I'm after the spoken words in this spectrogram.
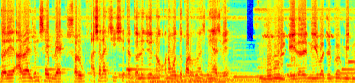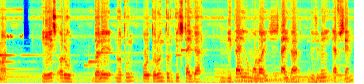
দলে আরও একজন সাইড ব্যাক স্বরূপ। আশা রাখছি সে তার দলের জন্য অনবদ্য পারফরমেন্স নিয়ে আসবে। বুবুল এই দলের নির্ভরযোগ্য মিডমার্ক এস অরূপ দলের নতুন ও তরুণ তুর্কি স্ট্রাইকার। নিতাই ও মলয় স্ট্রাইকার দুজনেই অ্যাবসেন্ট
